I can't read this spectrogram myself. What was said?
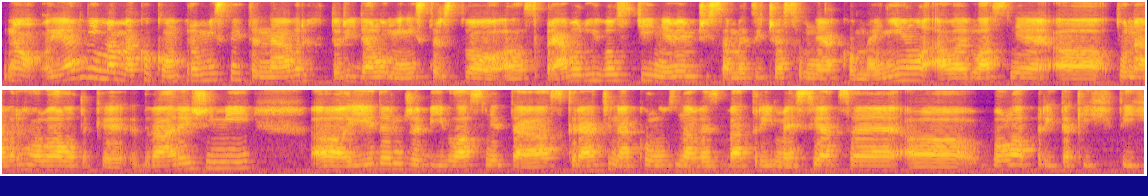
No, ja vnímam ako kompromisný ten návrh, ktorý dalo ministerstvo spravodlivosti. Neviem, či sa medzi časom nejako menil, ale vlastne to navrhovalo také dva režimy. Jeden, že by vlastne tá skrátená kolúzna väzba 3 mesiace bola pri takých tých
